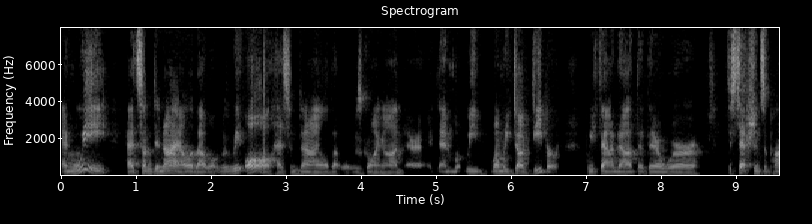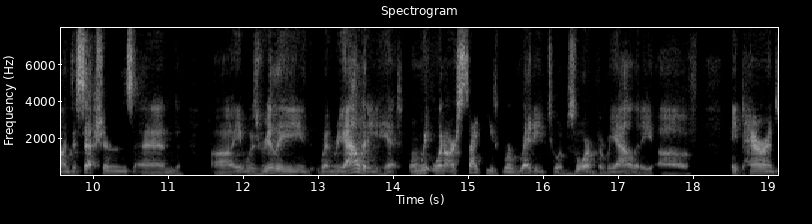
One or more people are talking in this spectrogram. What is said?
And we had some denial about what we, we all had some denial about what was going on there. And what we, when we dug deeper, we found out that there were deceptions upon deceptions and uh, it was really when reality hit when we when our psyches were ready to absorb the reality of a parent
